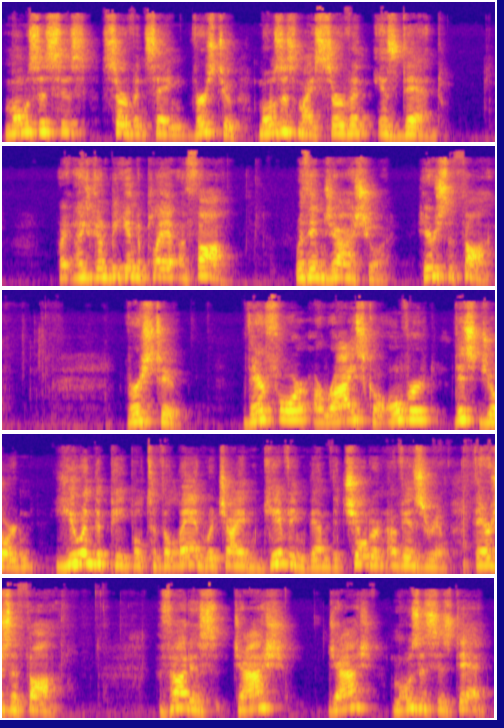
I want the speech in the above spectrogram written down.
Moses' servant, saying, verse 2, Moses, my servant, is dead. Right he's going to begin to plant a thought within Joshua. Here's the thought. Verse 2 Therefore, arise, go over this Jordan, you and the people, to the land which I am giving them, the children of Israel. There's the thought. The thought is, Josh, Josh, Moses is dead.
